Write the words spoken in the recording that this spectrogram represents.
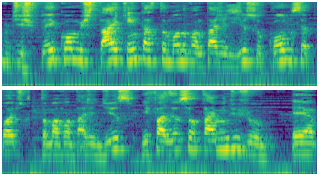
o display como está e quem está tomando vantagem disso, como você pode tomar vantagem disso e fazer o seu timing de jogo. É,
